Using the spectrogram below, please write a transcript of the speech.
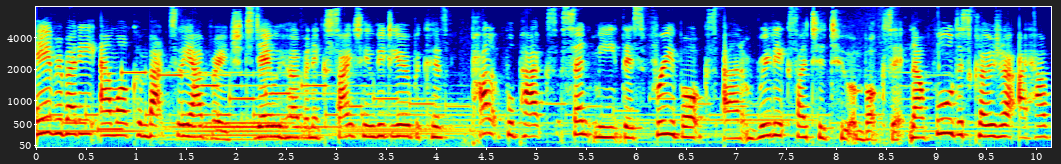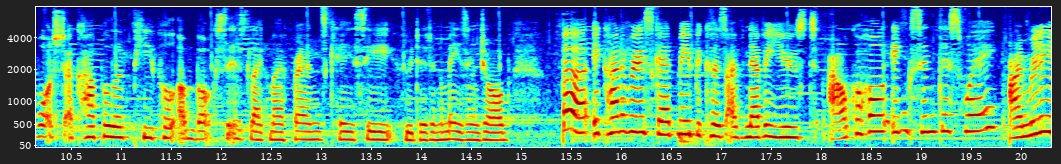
Hey everybody and welcome back to The Average. Today we have an exciting video because Paletteful Packs sent me this free box and I'm really excited to unbox it. Now full disclosure, I have watched a couple of people unbox it like my friends Casey who did an amazing job but it kind of really scared me because I've never used alcohol inks in this way. I'm really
